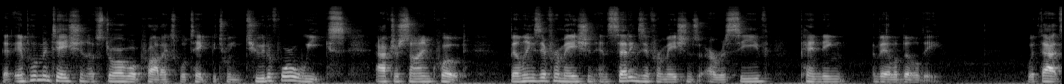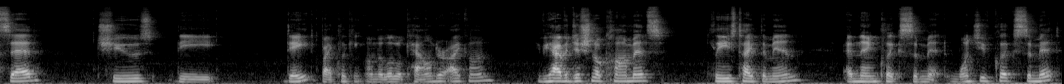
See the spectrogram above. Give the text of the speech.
that implementation of storable products will take between two to four weeks after signed quote. Billings information and settings information are received pending availability. With that said, choose the date by clicking on the little calendar icon. If you have additional comments, please type them in and then click submit. Once you've clicked submit,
